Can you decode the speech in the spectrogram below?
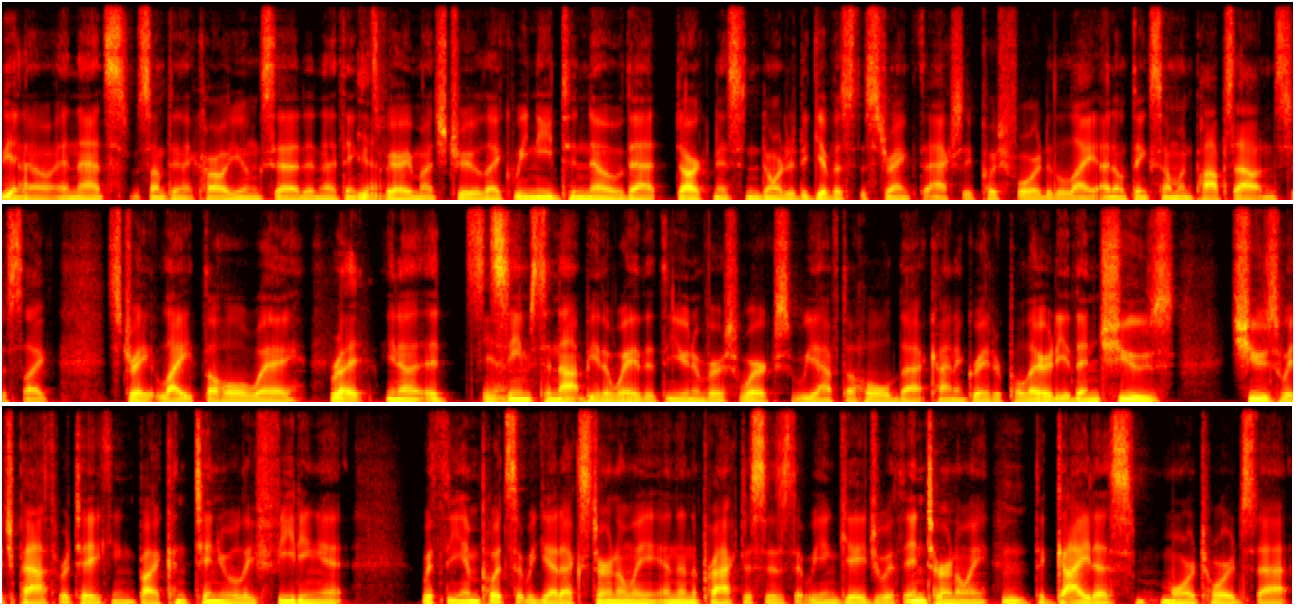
You know, and that's something that Carl Jung said, and I think it's very much true. Like we need to know that darkness in order to give us the strength to actually push forward to the light. I don't think someone pops out and it's just like straight light the whole way. Right. You know, it Yeah. seems to not be the way that the universe works. We have to hold that kind of greater polarity, then choose choose which path we're taking by continually feeding it with the inputs that we get externally and then the practices that we engage with internally Mm. to guide us more towards that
